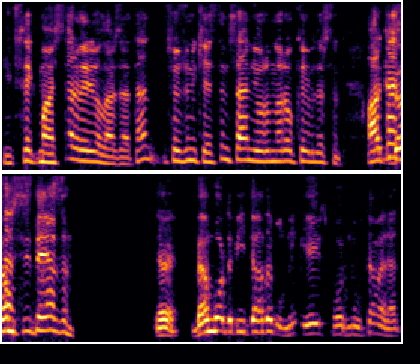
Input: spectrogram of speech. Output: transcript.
yüksek maaşlar veriyorlar zaten. Sözünü kestim. Sen yorumları okuyabilirsin. Arkadaşlar Ben- siz de yazın. Evet. Ben bu arada bir iddiada bulunayım. EA muhtemelen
